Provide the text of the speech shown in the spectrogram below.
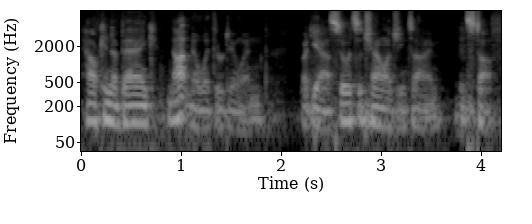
How can a bank not know what they're doing? But yeah, so it's a challenging time. It's tough.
